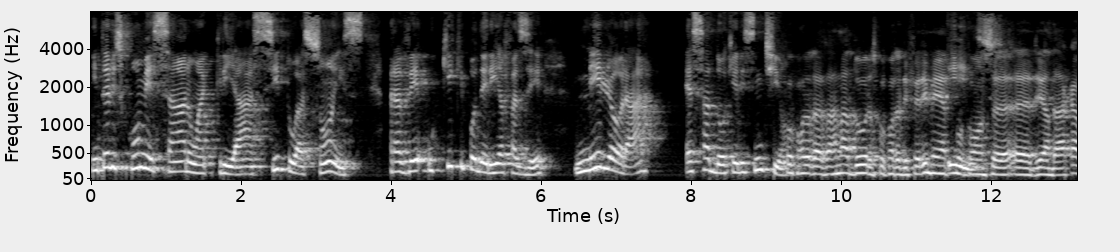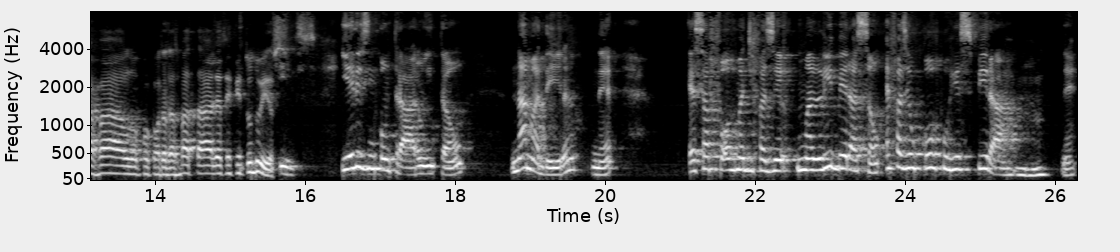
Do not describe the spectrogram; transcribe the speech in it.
Então, eles começaram a criar situações para ver o que, que poderia fazer melhorar essa dor que eles sentiam. Por conta das armaduras, por conta de ferimentos, por conta eh, de andar a cavalo, por conta das batalhas, enfim, tudo isso. Isso. E eles encontraram, então, na madeira, né, essa forma de fazer uma liberação, é fazer o corpo respirar, Uhum. né?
